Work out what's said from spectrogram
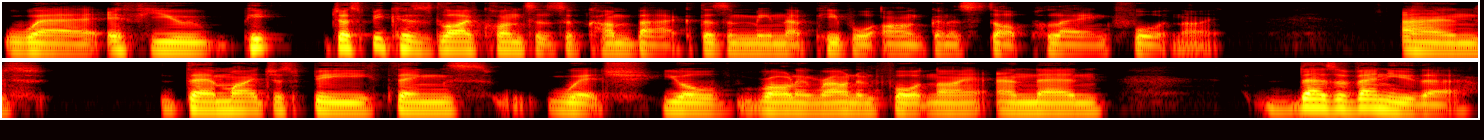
where if you just because live concerts have come back doesn't mean that people aren't going to stop playing fortnite. And there might just be things which you're rolling around in Fortnite and then there's a venue there.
